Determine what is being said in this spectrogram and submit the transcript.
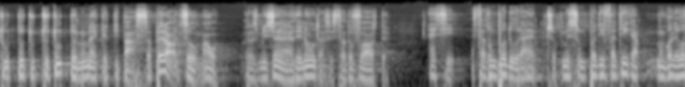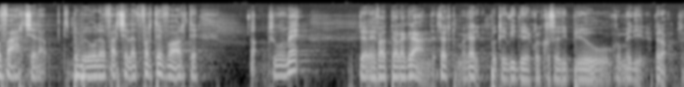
tutto, tutto, tutto non è che ti passa, però insomma, oh, trasmissione l'hai tenuta, sei stato forte. Eh sì, è stata un po' dura, eh. ci ho messo un po' di fatica, ma volevo farcela, proprio volevo farcela forte forte. No, secondo me ce l'hai fatta alla grande. Certo, magari potevi dire qualcosa di più, come dire, però sì,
